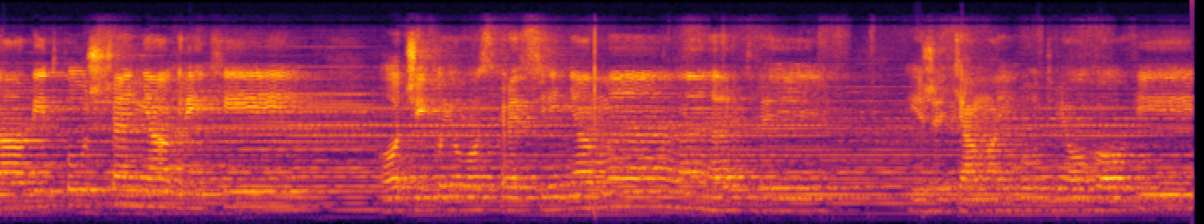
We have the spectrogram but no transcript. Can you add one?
на відпущення гріхів, очікую Воскресіння мертвих і життя майбутнього віку.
